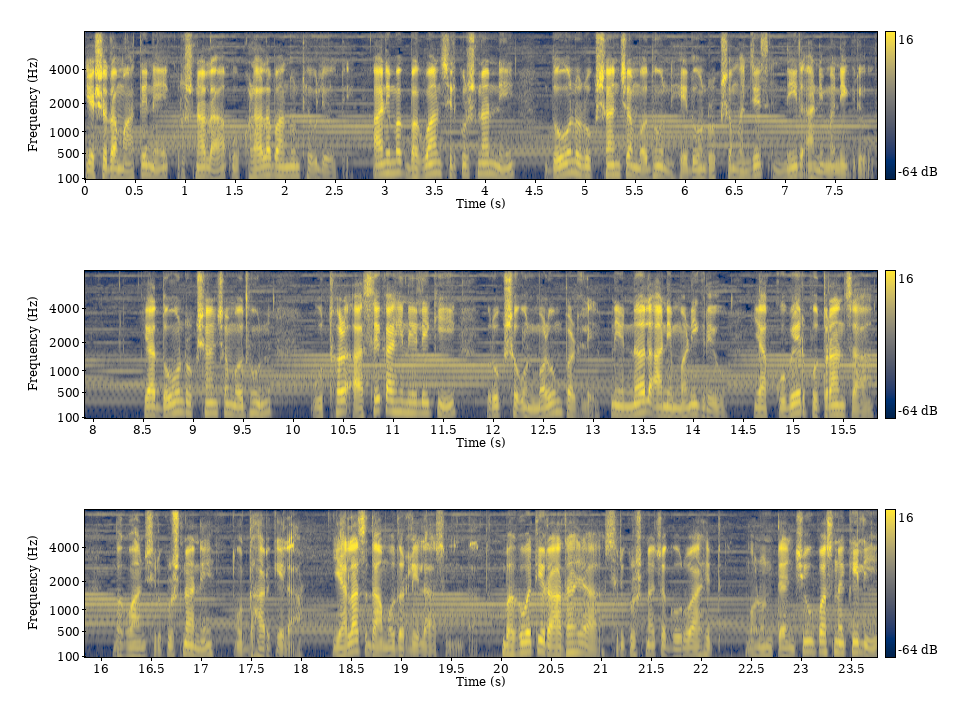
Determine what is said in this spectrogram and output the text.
यशोदा मातेने कृष्णाला उखळाला बांधून ठेवली होती. आणि मग भगवान श्रीकृष्णांनी दोन वृक्षांच्या मधून हे दोन वृक्ष म्हणजेच नील आणि मणिग्रीव या दोन वृक्षांच्या मधून उथळ असे काही नेले की वृक्ष उन्मळून पडले. आणि नल आणि मणिग्रीव या कुबेर पुत्रांचा भगवान श्रीकृष्णाने उद्धार केला. यालाच दामोदर लीला असं म्हणतात. भगवती राधा या श्रीकृष्णाच्या गुरु आहेत म्हणून त्यांची उपासना केली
